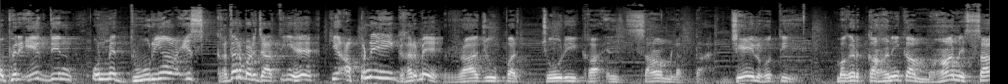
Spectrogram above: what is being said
और फिर एक दिन उनमें दूरियाँ इस कदर बढ़ जाती हैं कि अपने ही घर में राजू पर चोरी का इल्ज़ाम लगता है। जेल होती है। मगर कहानी का महान हिस्सा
